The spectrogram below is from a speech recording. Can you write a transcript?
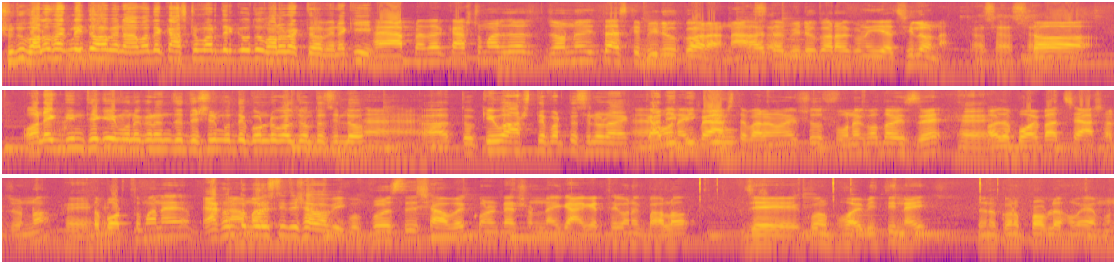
শুধু ভালো থাকলেই তো হবে না আমাদের কাস্টমারদেরকেও তো ভালো রাখতে হবে নাকি? হ্যাঁ আপনাদের কাস্টমারদের জন্যই তো আজকে ভিডিও করা না হয়তো ভিডিও করার কোনো ইয়া ছিল না। আচ্ছা আচ্ছা। তো অনেক দিন থেকেই মনে করেন যে দেশের মধ্যে গন্ডগোল চলতেছিল। হ্যাঁ, হ্যাঁ। তো কেউ আসতে পারতেছিল না হ্যাঁ, গাড়ি বিক্রি আসতে পারেন অনেক শুধু ফোনে কথা হয়েছে। হ্যাঁ। হয়তো ভয় পাচ্ছে আসার জন্য। তো। বর্তমানে এখন তো পরিস্থিতি স্বাভাবিক। পরিস্থিতি স্বাভাবিক। কোনো টেনশন নাই আগের থেকে অনেক ভালো যে কোনো ভয়ভীতি নাই যেন কোনো প্রবলেম হবে এমন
